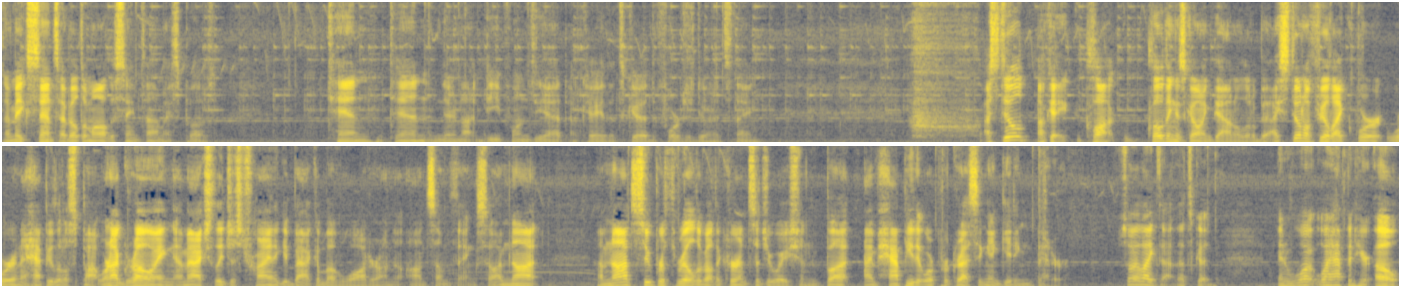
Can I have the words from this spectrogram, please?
That makes sense. I built them all at the same time, I suppose. 10, 10, and they're not deep ones yet. Okay, that's good. The forge is doing its thing. I still okay. clothing is going down a little bit. I still don't feel like we're we're in a happy little spot. We're not growing. I'm actually just trying to get back above water on on some things. So I'm not I'm not super thrilled about the current situation, but I'm happy that we're progressing and getting better. So I like that. That's good. And what what happened here? Oh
